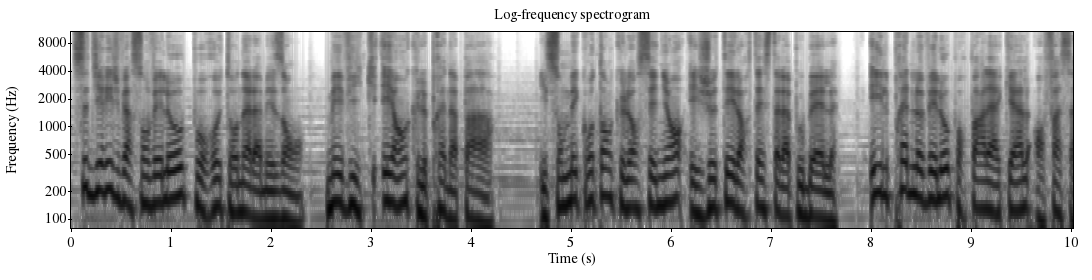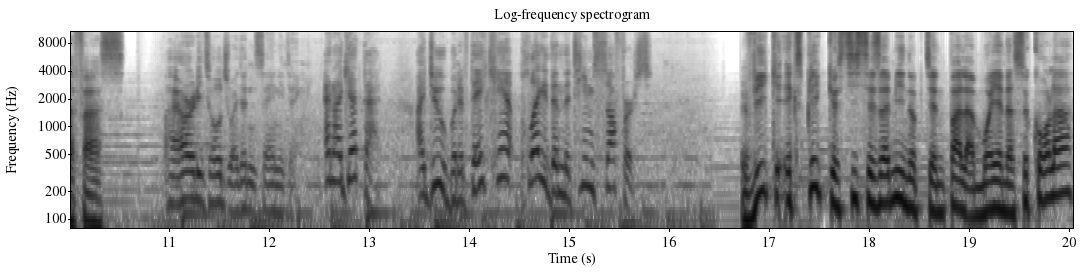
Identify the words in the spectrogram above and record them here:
se dirige vers son vélo pour retourner à la maison, mais Vic et Hank le prennent à part. Ils sont mécontents que l'enseignant ait jeté leur test à la poubelle, et ils prennent le vélo pour parler à Cal en face à face. Vic explique que si ses amis n'obtiennent pas la moyenne à ce cours-là,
